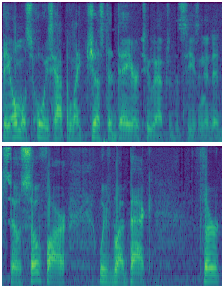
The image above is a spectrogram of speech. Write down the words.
they almost always happen like just a day or two after the season ended. So, so far, we've brought back thir-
